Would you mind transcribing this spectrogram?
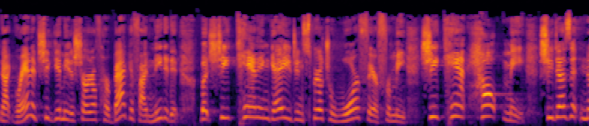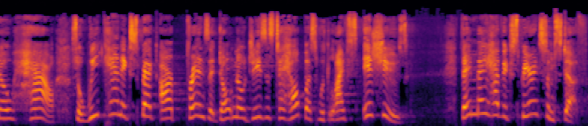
Now, granted, she'd give me the shirt off her back if I needed it, but she can't engage in spiritual warfare for me. She can't help me. She doesn't know how. So we can't expect our friends that don't know Jesus to help us with life's issues. They may have experienced some stuff,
